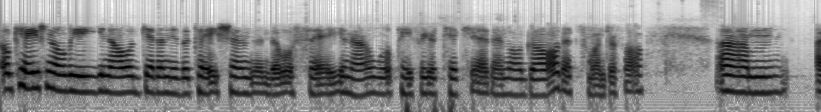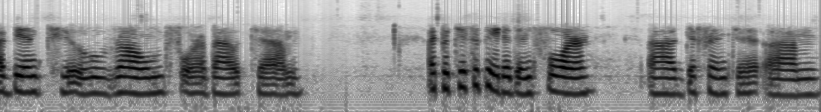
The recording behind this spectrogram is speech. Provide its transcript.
occasionally, you know, I'll get an invitation, and they will say, you know, we'll pay for your ticket, and I'll go. Oh, that's wonderful. Um, I've been to Rome for about. Um, I participated in four uh, different uh, um,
